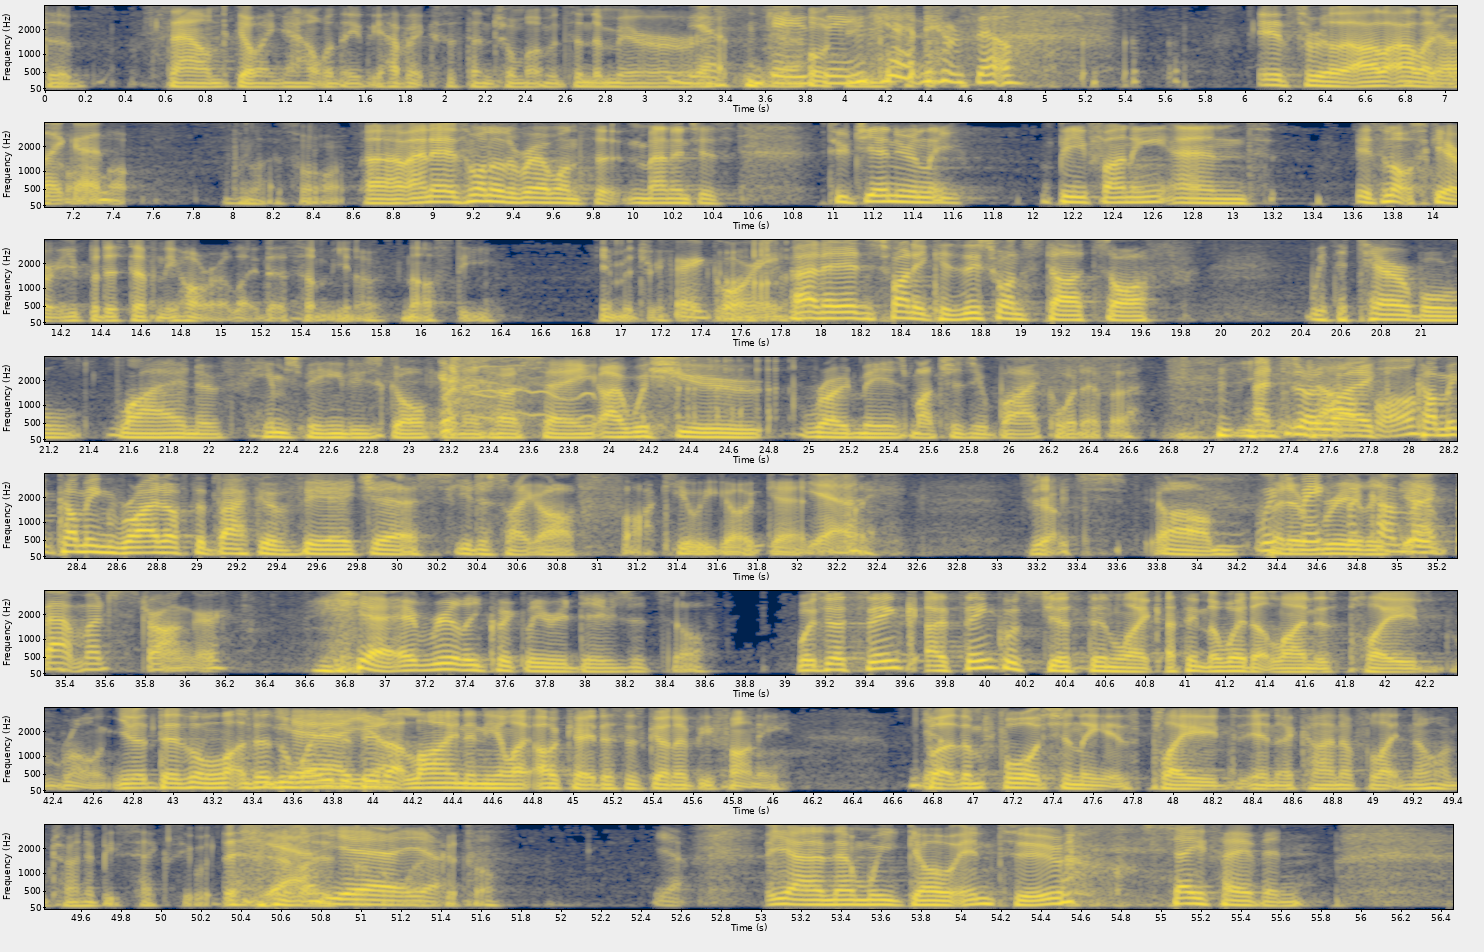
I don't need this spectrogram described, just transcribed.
the sound going out when they have existential moments in the mirror. Yep, and gazing talking. at himself. It's really, I, I like really this one good. a lot. Like this one a lot. Um, and it's one of the rare ones that manages to genuinely be funny and it's not scary, but it's definitely horror. Like there's some, you know, nasty imagery. Very gory. And it's funny because this one starts off with a terrible line of him speaking to his girlfriend and her saying, "I wish you rode me as much as your bike or whatever." And so, like awful. coming coming right off the back of VHS, you're just like, "Oh fuck, here we go again." Yeah. Like, Yeah. it's um, Which makes really, the comeback that much stronger. yeah, it really quickly redeems itself. Which I think I think was just in like I think the way that line is played wrong. You know, there's a there's a way Yeah, to do yeah. that line, and you're like, okay, this is going to be funny, But unfortunately, it's played in a kind of like, no, I'm trying to be sexy with this. Yeah. Yeah, yeah. at all. Yeah. Yeah, and then we go into Safe Haven.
